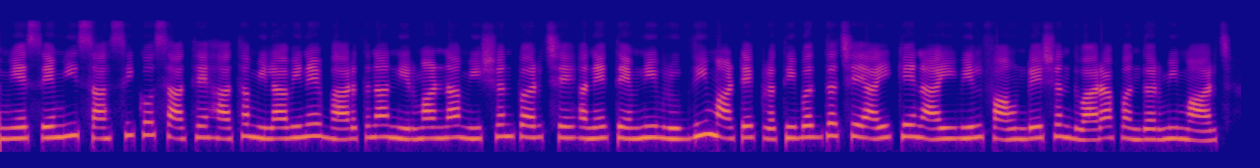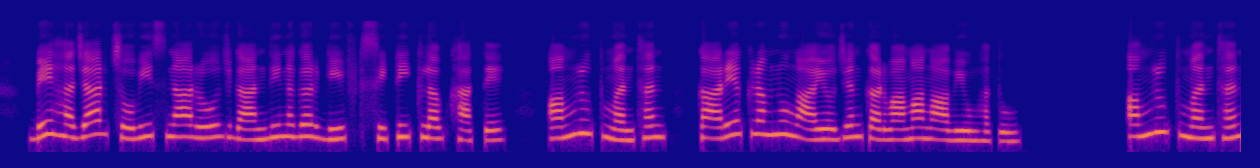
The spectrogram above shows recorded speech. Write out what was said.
એમએસએમઈ સાહસિકો સાથે હાથ મિલાવીને ભારતના નિર્માણના મિશન પર છે અને તેમની વૃદ્ધિ માટે પ્રતિબદ્ધ છે. I can I will foundation દ્વારા પંદરમી માર્ચ બે હજાર ચોવીસના રોજ ગાંધીનગર ગિફ્ટ સિટી ક્લબ ખાતે અમૃત મંથન કાર્યક્રમનું આયોજન કરવામાં આવ્યું હતું. અમૃત મંથન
